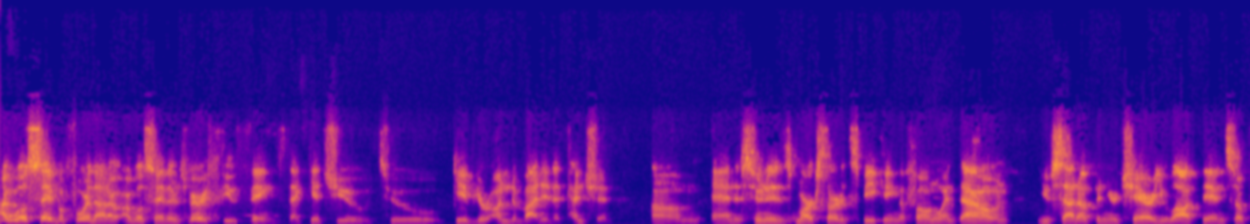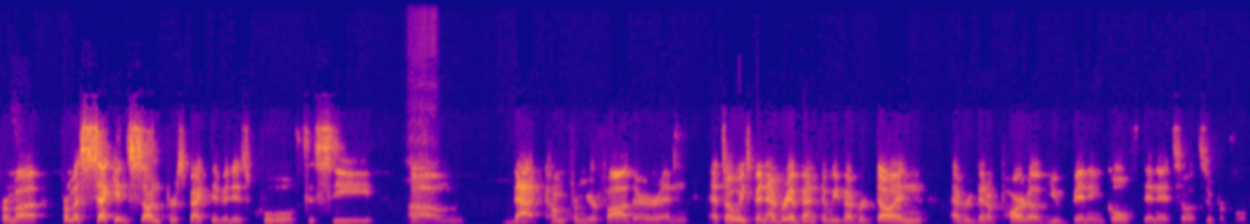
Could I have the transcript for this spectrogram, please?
I will say before that, I, I, will say there's very few things that get you to give your undivided attention. Um, and as soon as Mark started speaking, the phone went down. You sat up in your chair. You locked in. So from a from a second son perspective, it is cool to see um, that come from your father. And it's always been every event that we've ever done ever been a part of, you've been engulfed in it. So it's super cool.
